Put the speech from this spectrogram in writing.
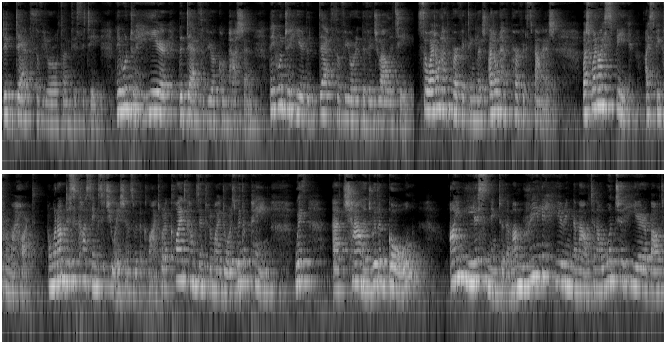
the depth of your authenticity. They want to hear the depth of your compassion. They want to hear the depth of your individuality. So I don't have perfect English, I don't have perfect Spanish, but when I speak, I speak from my heart. And when I'm discussing situations with a client, when a client comes in through my doors with a pain, with a challenge, with a goal, I'm listening to them. I'm really hearing them out and I want to hear about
